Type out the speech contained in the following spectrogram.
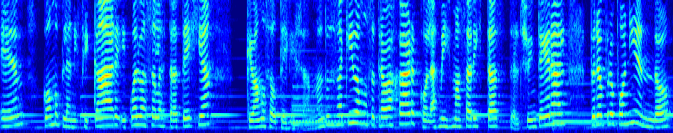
en cómo planificar y cuál va a ser la estrategia que vamos a utilizar. Entonces aquí vamos a trabajar con las mismas aristas del yo integral, pero proponiendo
